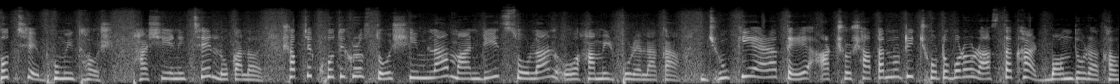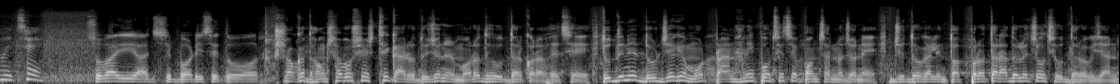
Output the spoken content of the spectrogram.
হচ্ছে ভূমিধস, ভাসিয়ে নিচ্ছে লোকালয়। সবচেয়ে ক্ষতিগ্রস্ত সিমলা, মান্ডি, সোলান ও হামিরপুর এলাকা। ঝুঁকি এড়াতে আটশো সাতান্নটি ছোট বড় রাস্তাঘাট বন্ধ রাখা হয়েছে। সকাল ধ্বংসাবশেষ থেকে আরও দুজনের মরদেহ উদ্ধার করা হয়েছে। দুদিনের দুর্যোগে মোট প্রাণহানি পৌঁছেছে পঞ্চান্ন জনে। যুদ্ধকালীন তৎপরতার আদলে চলছে উদ্ধার অভিযান।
